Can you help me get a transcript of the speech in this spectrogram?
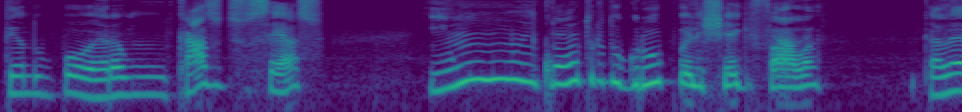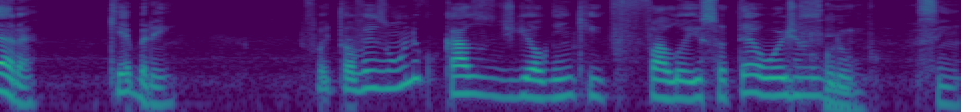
tendo, pô, era um caso de sucesso. Em um encontro do grupo, ele chega e fala: Galera, quebrei. Foi talvez o único caso de alguém que falou isso até hoje no Sim. grupo. Assim.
